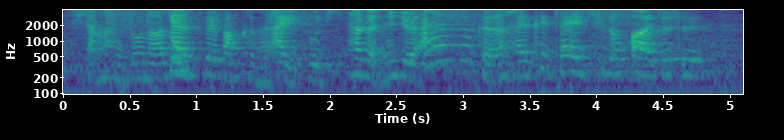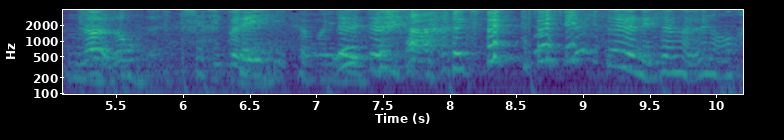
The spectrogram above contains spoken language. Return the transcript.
想很多，然后但对方可能爱理不理，他可能就觉得，哎，那可能还可以再一次的话，就是你知道有这种人，自己本可以成为对对他。对对对，那个女生可能会想说，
